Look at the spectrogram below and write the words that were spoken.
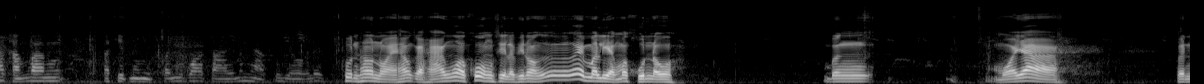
มาขังวางอาทิตย์หนึงนี่ตอนนี้บ่ตายมันยากผู้เดียวเลยทุนเฮาหน่อยเฮาก็หางัวโค้งสิล่ะพี่น้องเอ้ยมาเลี้ยงมาขุนเอาเบิ่ง หมอย่าเพิ่น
